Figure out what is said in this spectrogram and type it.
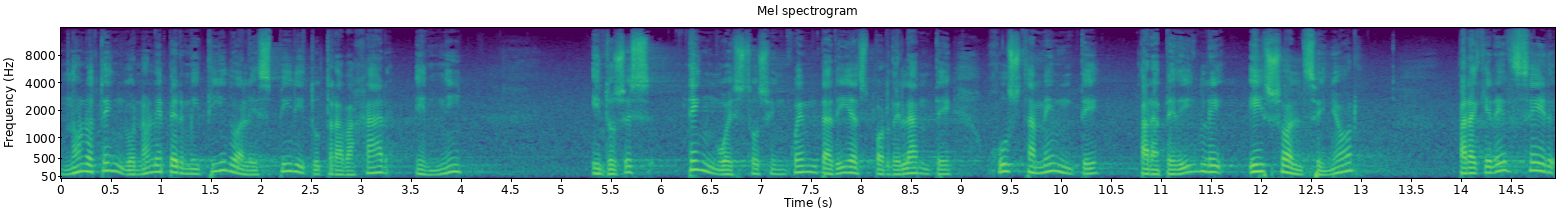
No lo tengo, no le he permitido al Espíritu trabajar en mí. Entonces tengo estos 50 días por delante justamente para pedirle eso al Señor, para querer ser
